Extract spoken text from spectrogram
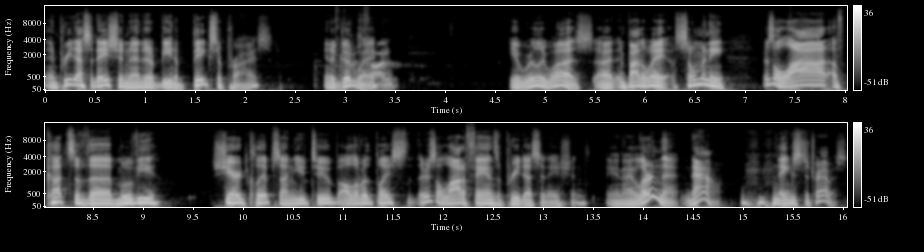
And Predestination ended up being a big surprise in a good way. Fun. It really was. Uh, and by the way, so many, there's a lot of cuts of the movie, shared clips on YouTube all over the place. There's a lot of fans of Predestination. And I learned that now, thanks to Travis.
